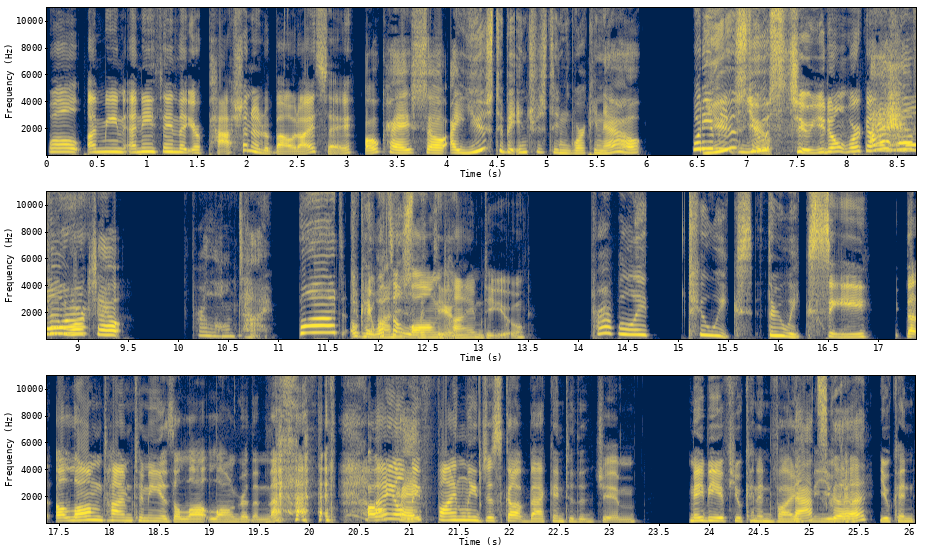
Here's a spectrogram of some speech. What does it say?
Well, I mean, anything that you're passionate about, I say. Okay, so I used to be interested in working out. What do you Used mean to. used to? You don't work out I anymore? haven't worked out for a long time. What? Okay, what's a long time to you? Probably two weeks, three weeks. See, that a long time to me is a lot longer than that. I only finally just got back into the gym. Maybe if you can invite me, That's you can you can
